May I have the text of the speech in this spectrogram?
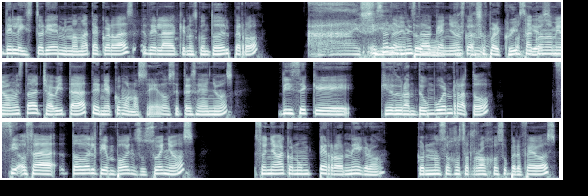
de la historia de mi mamá, ¿te acuerdas? De la que nos contó del perro. Ah, es Esa también estaba cañón Está súper creepy o sea, cuando mi mamá estaba chavita, tenía como, no sé, 12, 13 años, dice que, que durante un buen rato, sí, o sea, todo el tiempo en sus sueños, soñaba con un perro negro, con unos ojos rojos súper feos,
